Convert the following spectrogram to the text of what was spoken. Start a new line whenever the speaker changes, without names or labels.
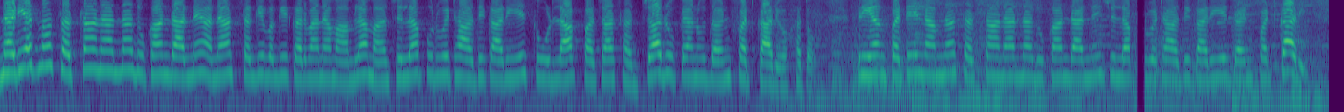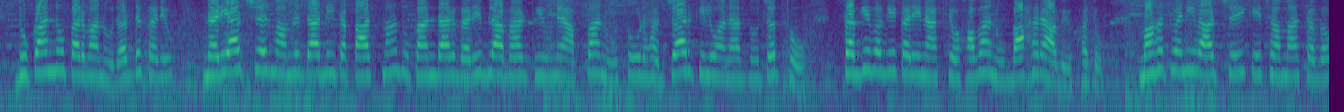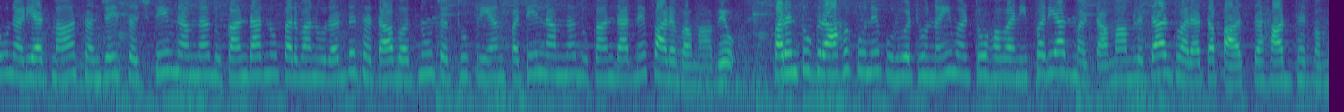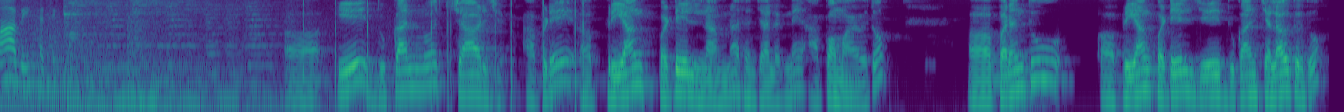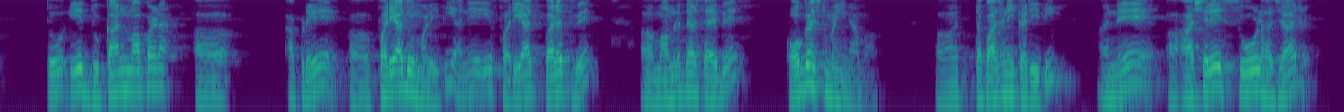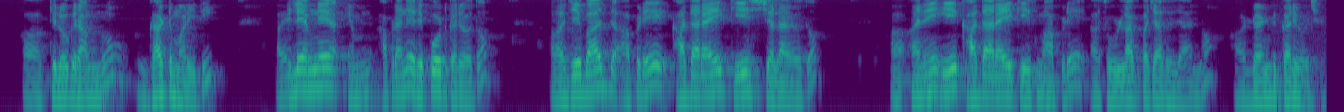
નડિયાદમાં સસ્તા અનાજના દુકાનદારને અનાજ સગી વગે કરવાના મામલામાં જિલ્લા પુરવઠા અધિકારીએ સોળ લાખ પચાસ હજાર રૂપિયાનો દંડ ફટકાર્યો હતો. પ્રિયંક પટેલ નામના સસ્તા અનાજના દુકાનદારને જિલ્લા પુરવઠા અધિકારીએ દંડ ફટકારી દુકાનનો પરવાનું રદ કર્યું. નડિયાદ શહેર મામલતદારની તપાસમાં દુકાનદાર ગરીબ લાભાર્થીઓને આપવાનું સોળ હજાર કિલો અનાજનો જથ્થો સગે વગે કરી નાખ્યો હોવાનું બહાર આવ્યું હતું. મહત્વની વાત છે કે છ માસ અગાઉ નડિયાદમાં સંજય સચદેવ નામના દુકાનદારનું પરવાનું રદ થતાં વધનો જથ્થો પ્રિયાંક પટેલ નામના દુકાનદારને ફાળવવામાં આવ્યો. પરંતુ ગ્રાહકોને પુરવઠો નહીં મળતો હોવાની ફરિયાદ મળતા મામલતદાર દ્વારા તપાસ હાથ ધરવામાં આવી હતી.
એ દુકાનનો ચાર્જ આપણે પ્રિયાંક પટેલ નામના સંચાલકને આપવામાં આવ્યો હતો. પરંતુ પ્રિયાંક પટેલ જે દુકાન ચલાવતો હતો, તો એ દુકાનમાં પણ આપણે ફરિયાદો મળી હતી અને એ ફરિયાદ પરત્વે મામલતદાર સાહેબે ઓગસ્ટ મહિનામાં તપાસણી કરી હતી અને આશરે સોળ હજાર કિલોગ્રામનું ઘટ મળી હતી. એટલે એમને, એમ, આપણાને રિપોર્ટ કર્યો હતો. જે બાદ આપણે ખાતારાએ કેસ ચલાવ્યો હતો અને એ ખાતારાએ કેસમાં આપણે સોળ લાખ પચાસ હજારનો દંડ કર્યો છે.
